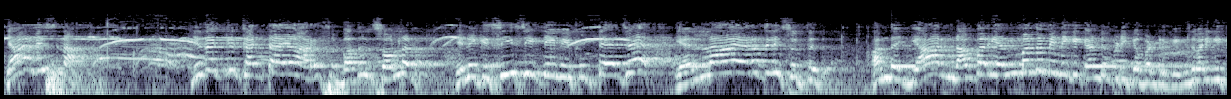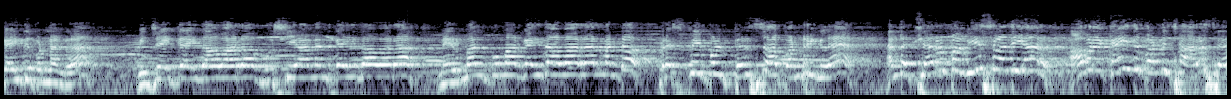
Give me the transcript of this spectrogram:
யார் வீசினா இதற்கு கட்டாயம் அரசு பதில் சொல்லணும் இன்னைக்கு சிசிடிவி புட்டேஜ் எல்லா இடத்துலயும் சுத்துது. அந்த யார் நபர் என்பதும் இன்னைக்கு கண்டுபிடிக்கப்பட்டிருக்கு. இது வரைக்கும் கைது பண்ணாங்களா? விஜய் கைதாவாரா? புஷி ஆனந்த் கைதாவாரா? நிர்மல் குமார் கைதாவாரா மட்டும் பிரஸ் பீப்புள் பெருசா பண்றீங்களே? அந்த செருப்ப வீசுனது யார்? அவரை கைது பண்ணுச்சு அரசு.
